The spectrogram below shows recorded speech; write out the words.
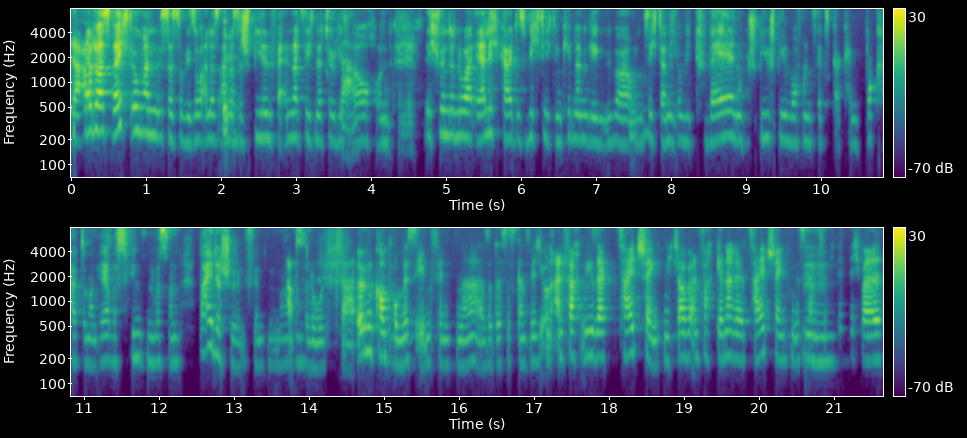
Ja, aber du hast recht, irgendwann ist das sowieso alles anders. Das Spielen verändert sich natürlich Klar, auch. Und natürlich. ich finde nur, Ehrlichkeit ist wichtig den Kindern gegenüber mhm. und sich da nicht irgendwie quälen und ein Spiel spielen, worauf man selbst gar keinen Bock hat, sondern eher was finden, was dann beide schön finden. Ne? Absolut, klar. Irgendeinen Kompromiss eben finden. Ne? Also das ist ganz wichtig. Und einfach, wie gesagt, Zeit schenken. Ich glaube einfach generell Zeit schenken ist ganz mhm. wichtig, weil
